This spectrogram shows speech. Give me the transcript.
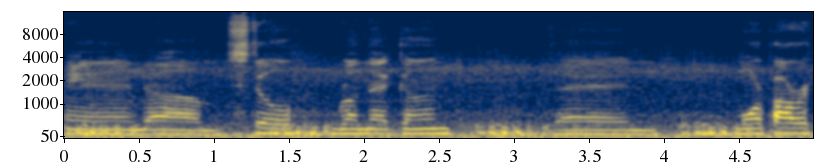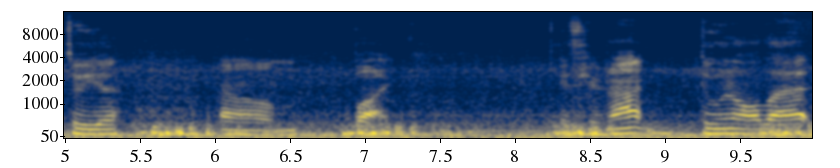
and um, still run that gun, then more power to you. Um, but if you're not doing all that,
